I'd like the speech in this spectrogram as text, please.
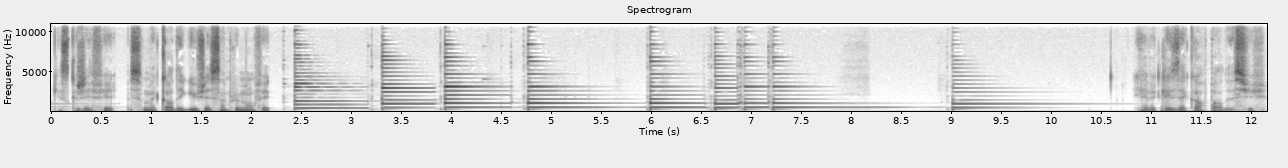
Qu'est-ce que j'ai fait Sur ma corde aiguë, j'ai simplement fait et avec les accords par-dessus.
